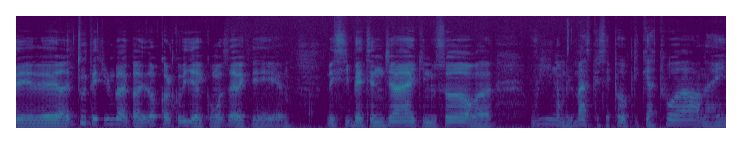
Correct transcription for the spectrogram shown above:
Euh, Tout est une blague. Par exemple, quand le Covid avait commencé avec les, euh, les Sibet Njai qui nous sort. euh, oui, non, mais le masque, c'est pas obligatoire. Naï,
